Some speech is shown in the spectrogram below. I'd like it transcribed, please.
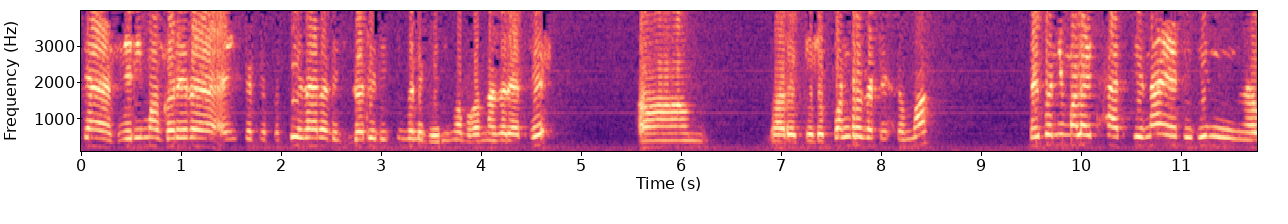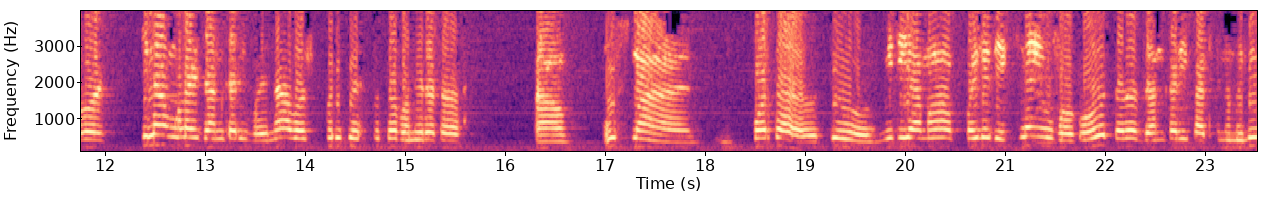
त्यहाँ भेरीमा गरेर आइसकेपछि एघार गतेदेखि मैले भेरीमा भर्ना गरेको थिएँ बाह्र तेह्र पन्ध्र गतेसम्म तैपनि मलाई थाहा थिएन यति दिन अब किन मलाई जानकारी भएन? अब छोरीको यस्तो छ भनेर त अ, उसमा पर्चा त्यो मिडियामा पहिल्यैदेखि नै ऊ भएको हो तर जानकारी पाएको थिएन मैले।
